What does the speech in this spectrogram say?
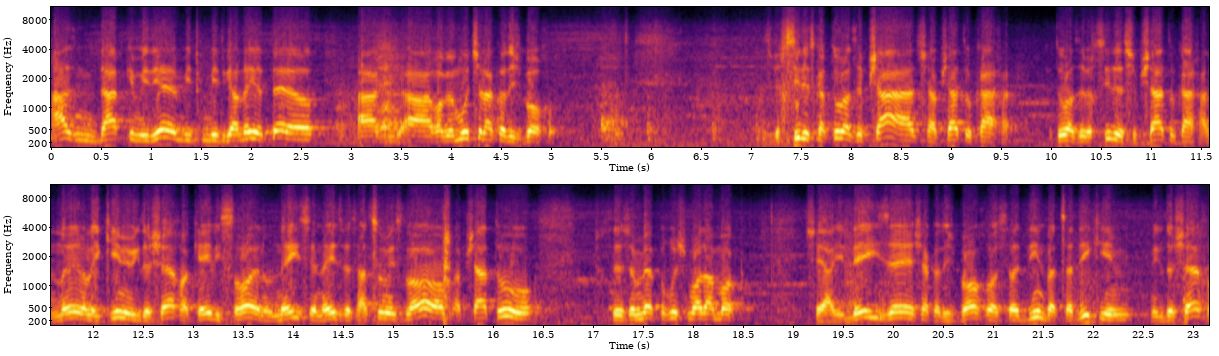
אז דווקא מתגלה יותר הרוממות של הקדוש ברוך הוא. אז בחסידס כתוב על זה פשט, שהפשט הוא ככה. כתוב על זה בחסידס שפשט הוא ככה, נויר או קהיל ישראל הוא נייס ונייס וסעצום אסלום, הפשט הוא, זה אומר פירוש מאוד עמוק, שעל ידי זה שהקדוש ברוך הוא עושה דין בצדיקים, מקדושך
